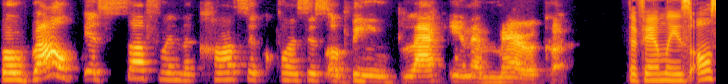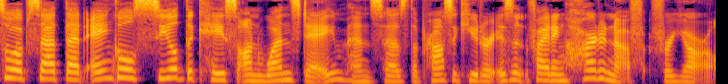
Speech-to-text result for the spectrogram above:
but Ralph is suffering the consequences of being Black in America. The family is also upset that Angles sealed the case on Wednesday and says the prosecutor isn't fighting hard enough for Yarl.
